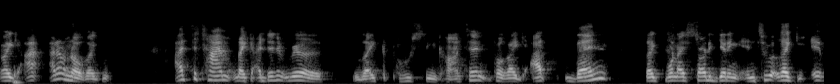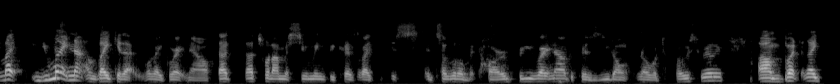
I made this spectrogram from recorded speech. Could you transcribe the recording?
like I, I don't know, like at the time, like I didn't really like posting content, but like at then like when I started getting into it, like it might you might not like it at, like right now. That that's what I'm assuming because like it's it's a little bit hard for you right now because you don't know what to post really. Um, but like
